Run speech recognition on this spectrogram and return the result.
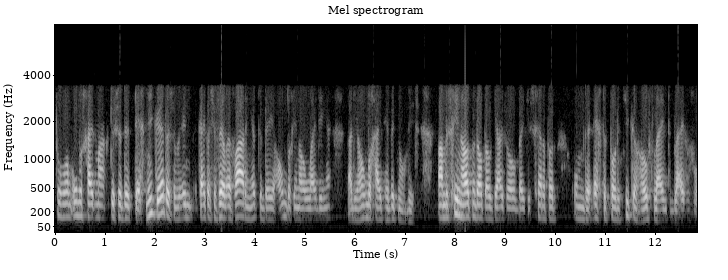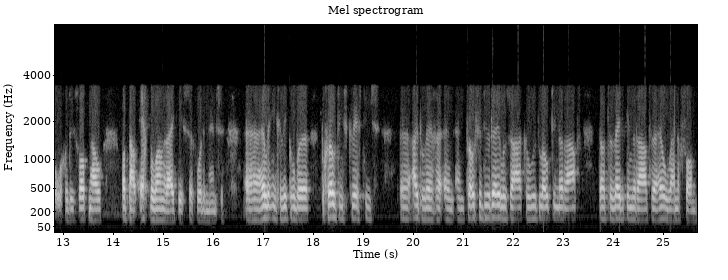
toch wel een onderscheid maken tussen de techniek. Hè? Dus kijk, als je veel ervaring hebt, dan ben je handig in allerlei dingen. Nou, die handigheid heb ik nog niet. Maar misschien houdt me dat ook juist wel een beetje scherper om de echte politieke hoofdlijn te blijven volgen. Dus wat nou, wat nou echt belangrijk is uh, voor de mensen. Hele ingewikkelde begrotingskwesties uh, uitleggen en, en procedurele zaken, hoe het loopt in de raad, dat weet ik inderdaad heel weinig van.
